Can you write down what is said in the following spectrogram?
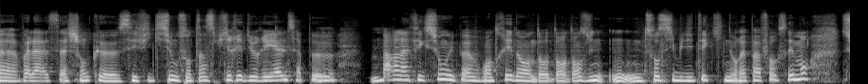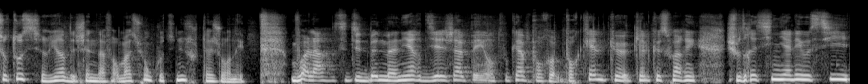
euh, voilà, sachant que ces fictions sont inspirées du réel, ça peut, par la fiction, ils peuvent rentrer dans, dans, dans, une, une sensibilité qu'ils n'auraient pas forcément, surtout s'ils regardent des chaînes d'information, on continue toute la journée. Voilà, c'est une bonne manière d'y échapper, en tout cas pour, pour quelques, quelques soirées. Je voudrais signaler aussi,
